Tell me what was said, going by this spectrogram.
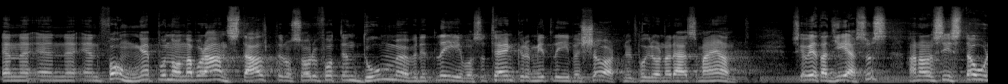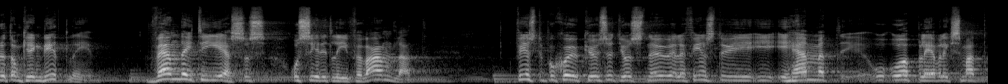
en, en, en fånge på någon av våra anstalter och så har du fått en dom över ditt liv och så tänker du mitt liv är kört nu på grund av det här som har hänt. Du ska veta att Jesus, han har det sista ordet omkring ditt liv. Vänd dig till Jesus och se ditt liv förvandlat. Finns du på sjukhuset just nu eller finns du i, i, i hemmet och, och upplever liksom att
